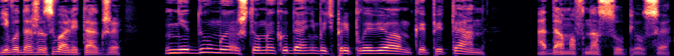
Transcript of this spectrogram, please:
Его даже звали так же. «Не думаю, что мы куда-нибудь приплывем, капитан». Адамов насупился.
